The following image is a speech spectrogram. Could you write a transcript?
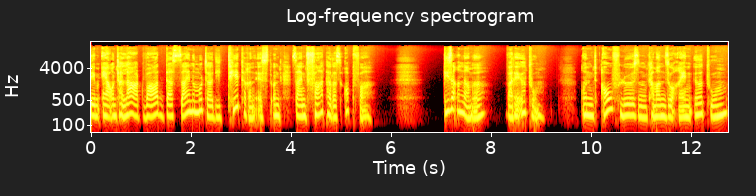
dem er unterlag, war, dass seine Mutter die Täterin ist und sein Vater das Opfer. Diese Annahme war der Irrtum. Und auflösen kann man so einen Irrtum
